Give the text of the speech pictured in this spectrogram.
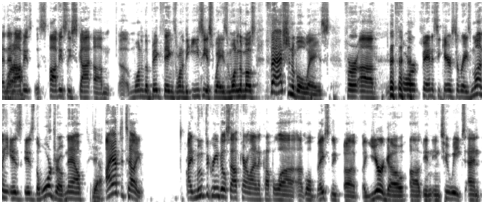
And then obviously, obviously, Scott, um, uh, one of the big things, one of the easiest ways, and one of the most fashionable ways for uh, for fantasy cares to raise money is is the wardrobe. Now, yeah. I have to tell you, I moved to Greenville, South Carolina, a couple, uh, uh well, basically uh, a year ago, uh, in in two weeks, and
